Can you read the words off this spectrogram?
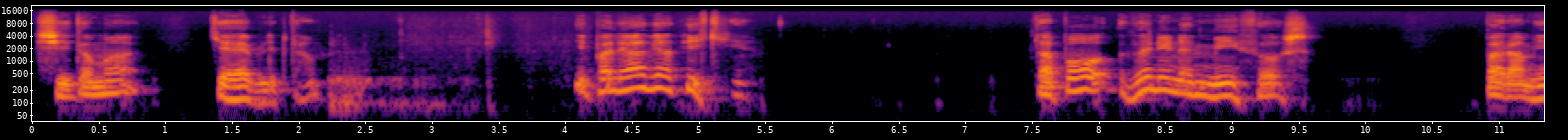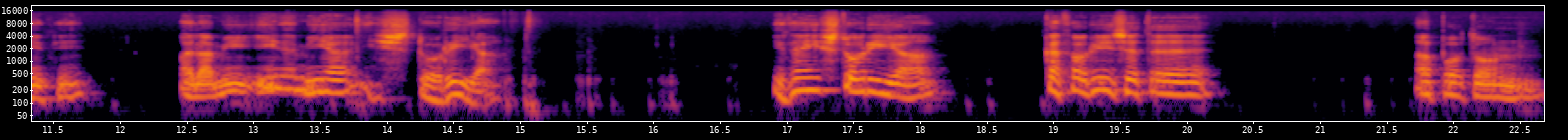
σύντομα και εύληπτα. Η Παλαιά Διαθήκη θα πω δεν είναι μύθος παραμύθι αλλά είναι μία ιστορία. Η δε ιστορία καθορίζεται από τον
